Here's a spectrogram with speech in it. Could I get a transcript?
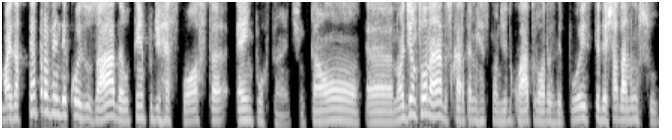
mas até para vender coisa usada, o tempo de resposta é importante. Então, é, não adiantou nada os caras terem me respondido quatro horas depois, ter deixado anúncio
